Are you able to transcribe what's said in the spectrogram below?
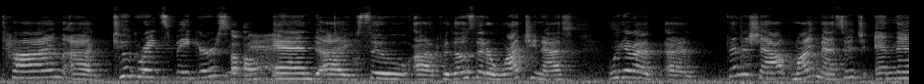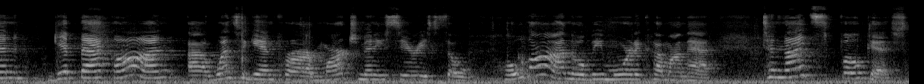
time, uh, two great speakers. Uh-oh. And uh, so, uh, for those that are watching us, we're going to uh, finish out my message and then get back on uh, once again for our March mini series. So, hold on, there'll be more to come on that. Tonight's focus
